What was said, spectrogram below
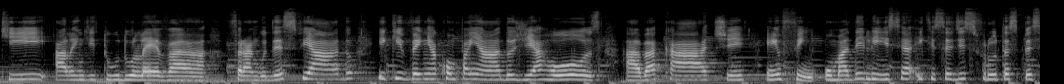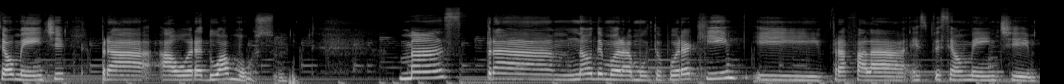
Que além de tudo leva frango desfiado e que vem acompanhado de arroz, abacate, enfim, uma delícia e que se desfruta especialmente para a hora do almoço. Mas para não demorar muito por aqui e para falar especialmente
